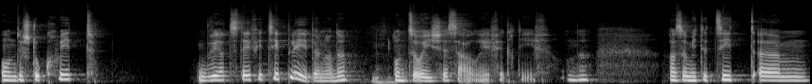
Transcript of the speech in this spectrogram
und ein Stück weit wird das Defizit bleiben, oder? Mhm. Und so ist es auch effektiv. Oder? Also mit der Zeit, ähm,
